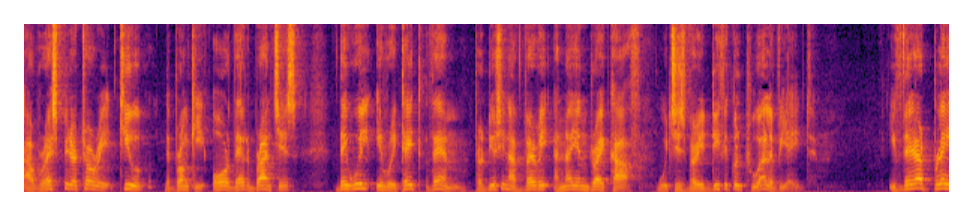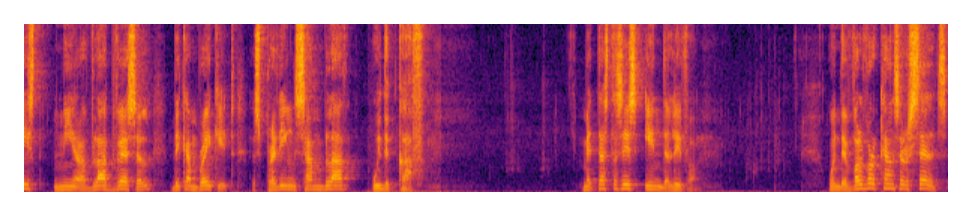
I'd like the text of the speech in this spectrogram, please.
a respiratory tube, the bronchi or their branches, they will irritate them, producing a very annoying dry cough, which is very difficult to alleviate. If they are placed near a blood vessel, they can break it, spreading some blood with the cough. Metastasis in the liver. When the vulvar cancer cells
